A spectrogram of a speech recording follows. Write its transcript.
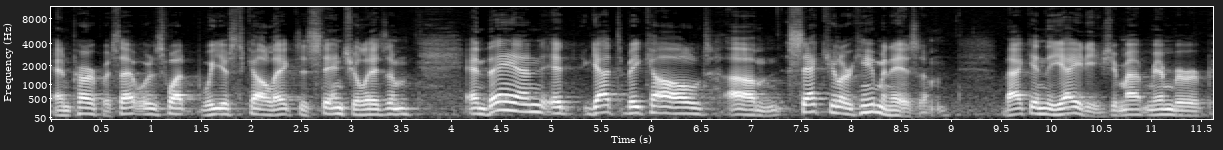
and purpose. That was what we used to call existentialism. And then it got to be called um, secular humanism back in the 80s. You might remember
